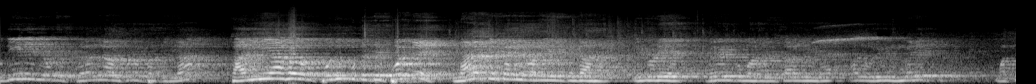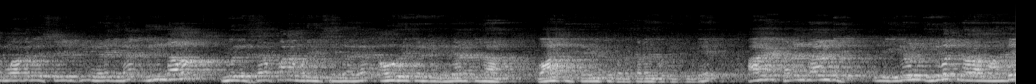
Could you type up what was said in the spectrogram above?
உதயநிதியுடைய பிறந்தநாள் கூட பார்த்தீங்கன்னா தனியாக ஒரு பொதுக்கூட்டத்தை போட்டு நலத்திட்டங்களை வழங்கியிருக்கின்றார்கள் என்னுடைய பிரவீன்குமாருடைய தலைமையில் அது ஒரு உண்மையிலே மற்ற மாவட்டங்கள் செய்திருக்குன்னு நினைக்கிறேன். இருந்தாலும் இவங்க சிறப்பான முறையில் செய்தாங்க அவர்களுக்கு நேரத்தில் தான் வாழ்க்கை தெரிவித்துக் கொள்ள கடமைப்பட்டிருக்கின்றேன் ஆக கடந்த ஆண்டு இந்த இருபது இருபத்தி நாலாம் ஆண்டு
